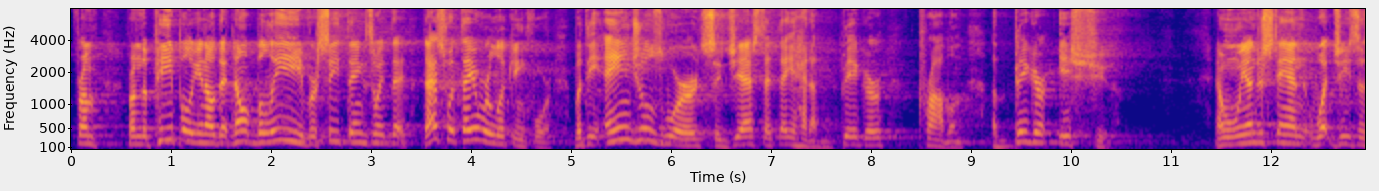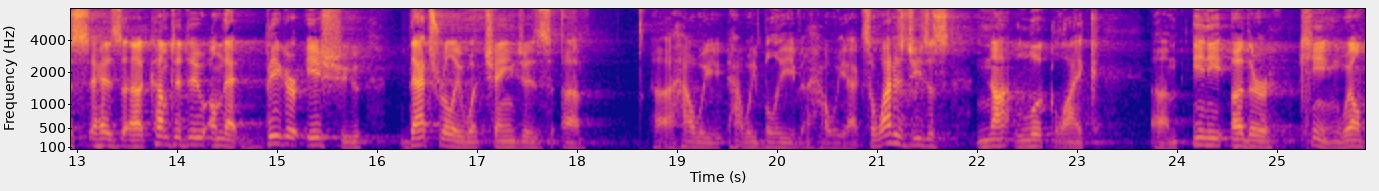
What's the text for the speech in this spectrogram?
from from the people, you know, that don't believe or see things like that. That's what they were looking for. But the angel's words suggest that they had a bigger problem, a bigger issue. And when we understand what Jesus has uh, come to do on that bigger issue, that's really what changes uh, uh, how, we, how we believe and how we act. So, why does Jesus not look like um, any other king? Well,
